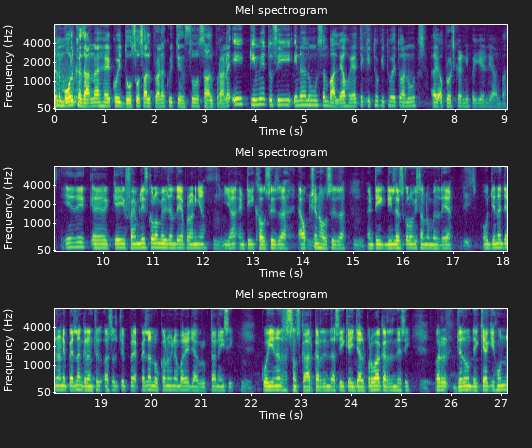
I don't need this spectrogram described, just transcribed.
ਅਨਮੋਲ ਖਜ਼ਾਨਾ ਹੈ ਕੋਈ 200 ਸਾਲ ਪੁਰਾਣਾ ਕੋਈ 300 ਸਾਲ ਪੁਰਾਣਾ। ਇਹ ਕਿਵੇਂ ਤੁਸੀਂ ਇਹਨਾਂ ਨੂੰ ਸੰਭਾਲਿਆ ਹੋਇਆ ਤੇ ਕਿੱਥੋਂ ਕਿੱਥੋਂ ਇਹ ਤੁਹਾਨੂੰ ਅਪਰੋਚ ਕਰਨੀ ਪਈ ਹੈ ਲਿਆਉਣ ਵਾਸਤੇ? ਇਹਦੇ ਕਈ ਫੈਮਲੀਆਂ ਕੋਲੋਂ ਮਿਲ ਜਾਂਦੇ ਆ ਪੁਰਾਣੀਆਂ ਜਾਂ ਐਂਟੀਕ ਹਾਊਸਿਸ ਆ ਆਕਸ਼ਨ ਹਾਊਸਿਸ ਆ ਐਂਟੀਕ ਡੀਲਰਸ ਕੋਲੋਂ ਵੀ ਸਾਨੂੰ ਮਿਲਦੇ ਆ। ਜੀ। ਉਹ ਜਿਨ੍ਹਾਂ ਜਿਨ੍ਹਾਂ ਨੇ ਪਹਿਲਾਂ ਗ੍ਰੰਥ ਅਸਲ 'ਚ ਪਹਿ- ਪਹਿਲਾਂ ਲੋਕਾਂ ਨੂੰ ਇਹਨਾਂ ਬਾਰੇ ਜਾਗਰੂਕਤਾ ਨਹੀਂ ਸੀ। ਕੋਈ ਇਹਨਾਂ ਦਾ ਸੰਸਕਾਰ ਕਰ ਦਿੰਦਾ ਸੀ ਕਈ ਜਲ ਪ੍ਰਵਾਹ ਕਰ ਦਿੰਦੇ ਸੀ। ਪਰ ਜਦੋਂ ਦੇਖਿਆ ਕਿ ਹੁਣ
